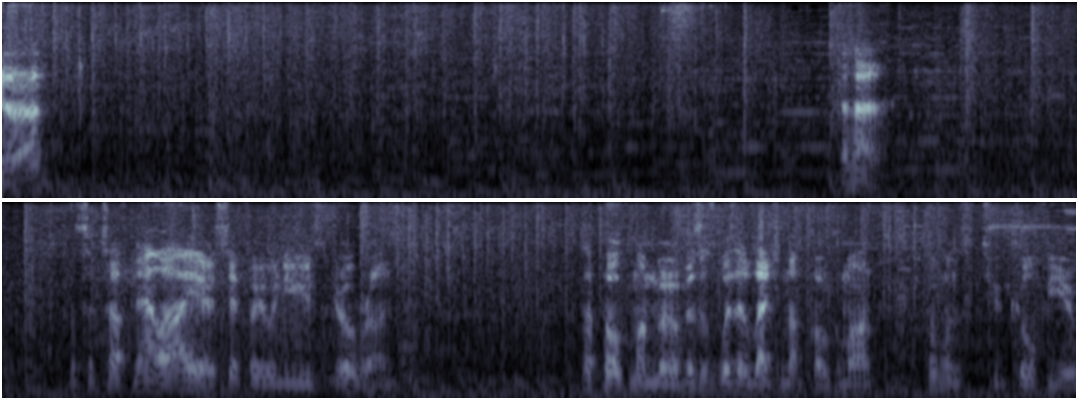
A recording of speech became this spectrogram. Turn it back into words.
Yeah. Haha. Not so tough now, are you? Except for when you use Drill Run. It's a Pokemon move. This is Wizard Legend, not Pokemon. Pokemon's too cool for you.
